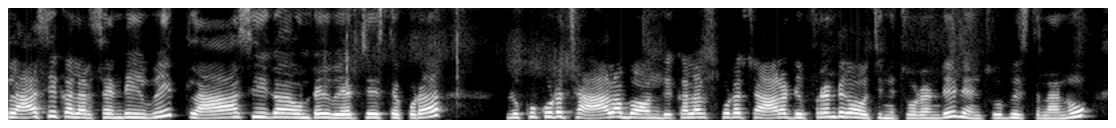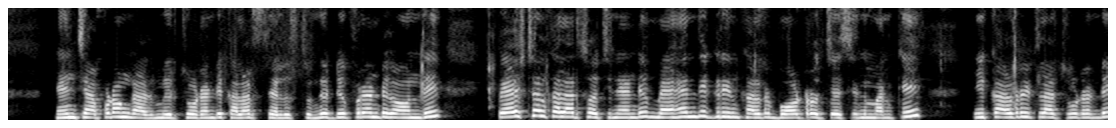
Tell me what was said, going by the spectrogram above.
క్లాసీ కలర్స్ అండి ఇవి. క్లాసీగా ఉంటాయి. వేర్ చేస్తే కూడా లుక్ కూడా చాలా బాగుంది. కలర్స్ కూడా చాలా డిఫరెంట్గా వచ్చింది చూడండి. నేను చూపిస్తున్నాను. నేను చెప్పడం కాదు. మీరు చూడండి. కలర్స్ తెలుస్తుంది. డిఫరెంట్గా ఉంది. పేస్టల్ కలర్స్ వచ్చినాయండి. మెహందీ గ్రీన్ కలర్ బార్డర్ వచ్చేసింది మనకి. ఈ కలర్ ఇట్లా చూడండి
